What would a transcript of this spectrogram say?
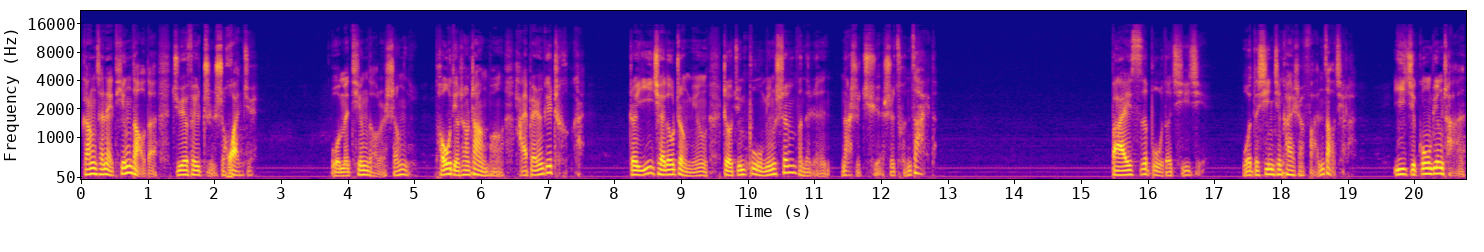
刚才那听到的绝非只是幻觉。我们听到了声音，头顶上帐篷还被人给扯开，这一切都证明这群不明身份的人那是确实存在的。百思不得其解，我的心情开始烦躁起来，一记工兵铲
